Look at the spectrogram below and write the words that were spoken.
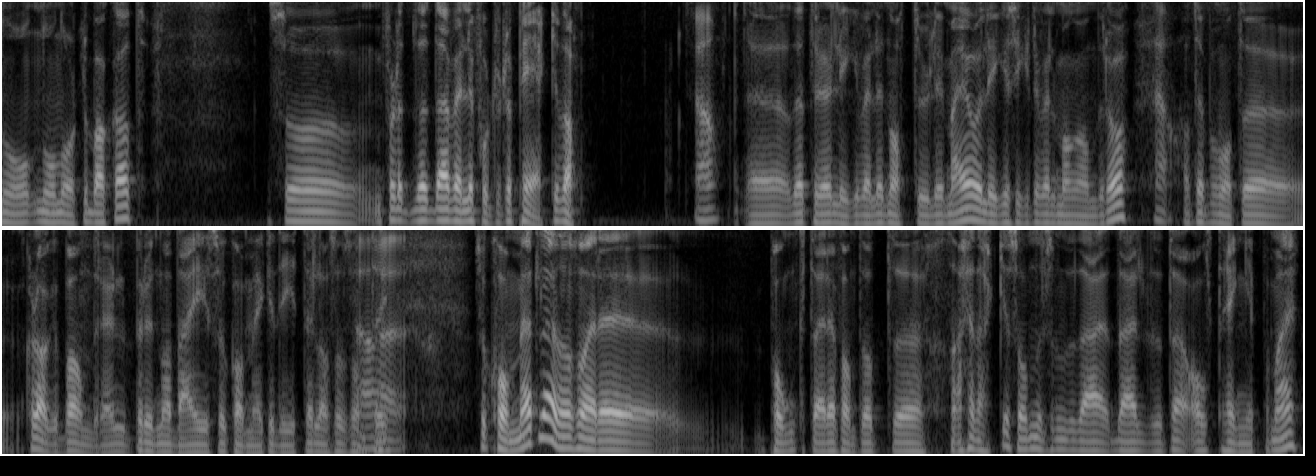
noen, noen år tilbake at, så, for det, det er veldig fort gjort å peke da. Ja. Eh, det tror jeg ligger veldig naturlig i meg, og ligger sikkert i veldig mange andre også. Ja. At jeg på en måte klager på andre, eller av deg så kommer jeg ikke dit, eller altså sånne Ja, ting. Så kommer jeg til en eller sånn eh, punkt der jeg fant at eh, nei, det er ikke sånn, liksom, det er, det er, dette, alt henger på meg.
